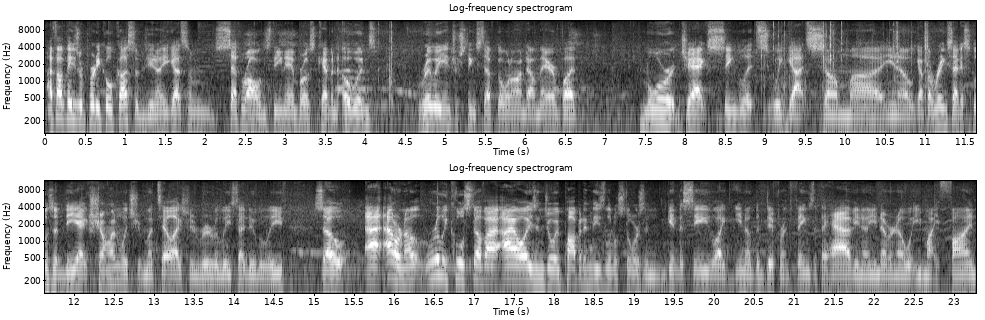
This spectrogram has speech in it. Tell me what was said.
I thought these were pretty cool customs. You know, you got some Seth Rollins, Dean Ambrose, Kevin Owens. Really interesting stuff going on down there, but more Jack singlets. We got some, uh, you know, we got the ringside exclusive DX Shawn, which Mattel actually re-released, I do believe. So, I, I, don't know, really cool stuff. I, I always enjoy popping in these little stores and getting to see, like, you know, the different things that they have. You know, you never know what you might find.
